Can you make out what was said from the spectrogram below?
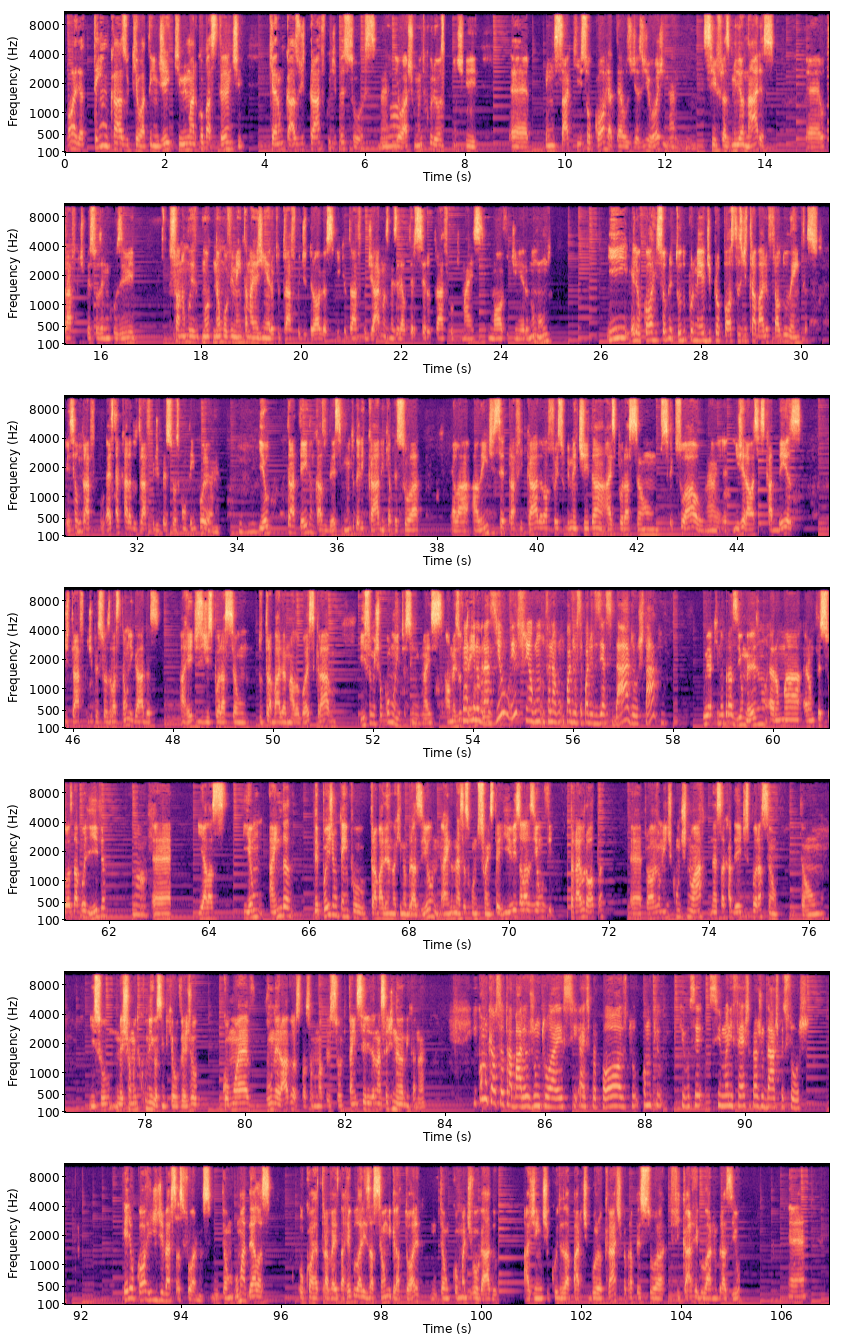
Olha, tem um caso que eu atendi que me marcou bastante, que era um caso de tráfico de pessoas, né? E eu acho muito curioso a gente é, pensar que isso ocorre até os dias de hoje, né? Cifras milionárias. É, o tráfico de pessoas, ele inclusive só não, não movimenta mais dinheiro que o tráfico de drogas e que o tráfico de armas, mas ele é o terceiro tráfico que mais move dinheiro no mundo. E ele ocorre sobretudo por meio de propostas de trabalho fraudulentas. Esse é o uhum. tráfico, essa é a cara do tráfico de pessoas contemporânea. Uhum. E eu tratei de um caso desse muito delicado em que a pessoa ela além de ser traficada, ela foi submetida à exploração sexual, né? Em geral, essas cadeias de tráfico de pessoas, elas estão ligadas a redes de exploração do trabalho análogo ao escravo. Isso me chocou muito, assim, mas ao mesmo foi tempo... aqui no Brasil, isso? Em algum, foi em algum, pode, você pode dizer a cidade ou o estado? Foi aqui no Brasil mesmo, era uma, eram pessoas da Bolívia. Nossa. É, e elas iam ainda depois de um tempo trabalhando aqui no Brasil, ainda nessas condições terríveis, elas iam para a Europa, é, provavelmente continuar nessa cadeia de exploração. Então, isso mexeu muito comigo, assim, porque eu vejo como é vulnerável a situação de uma pessoa que está inserida nessa dinâmica, né? E como que é o seu trabalho junto a esse, a esse propósito? Como que, que você se manifesta para ajudar as pessoas? Ele ocorre de diversas formas. Então, uma delas ocorre através da regularização migratória. Então, como advogado, a gente cuida da parte burocrática para a pessoa ficar regular no Brasil. É,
